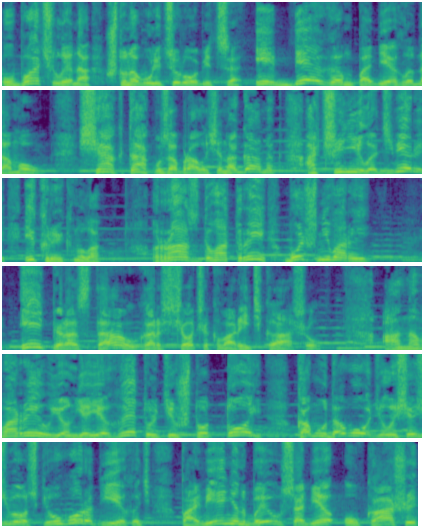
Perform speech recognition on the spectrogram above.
Убачыла яна, што на вуліцы робіцца, і бегам пабегла дамоў. Сяк так узабралася на ганак, адчыніла дзверы і крыкнула: « Раз, два, тры, больш не вары. І перастаў гаршчочак варыць кашу. А наварыў ён яе гэтулькі, што той, каму даводзілася з вёскі ў горад ехаць, павінен быў сабе ў кашы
